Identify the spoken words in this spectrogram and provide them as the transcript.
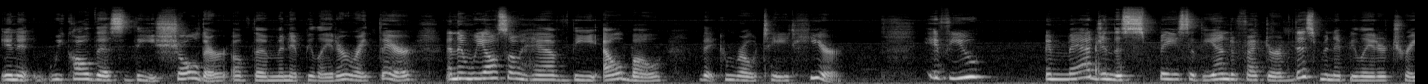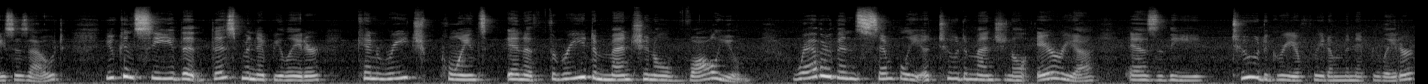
in it. We call this the shoulder of the manipulator right there. And then we also have the elbow that can rotate here. If you imagine the space at the end effector of this manipulator traces out, you can see that this manipulator can reach points in a three-dimensional volume rather than simply a two-dimensional area as the 2 degree of freedom manipulator,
